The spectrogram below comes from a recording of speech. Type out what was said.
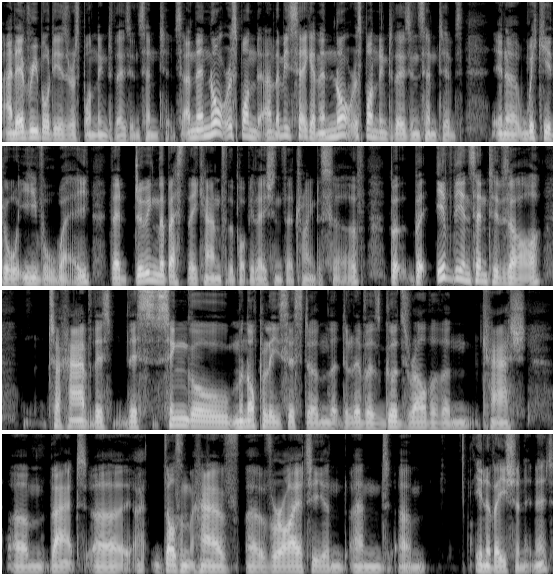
and everybody is responding to those incentives. And they're not responding, and let me say again, they're not responding to those incentives in a wicked or evil way. They're doing the best they can for the populations they're trying to serve. But, but if the incentives are to have this, this single monopoly system that delivers goods rather than cash, um, that uh, doesn't have uh, variety and, and um, innovation in it.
